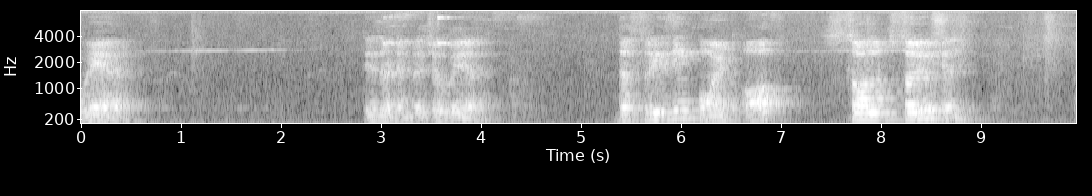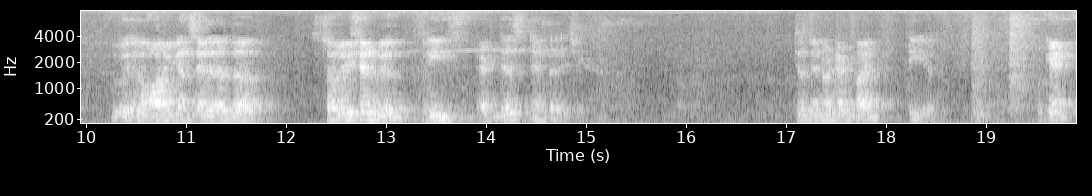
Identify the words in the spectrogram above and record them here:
where this is the temperature where the freezing point of sol solution or you can say that the solution will freeze at this temperature. It is denoted by TF. Okay?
